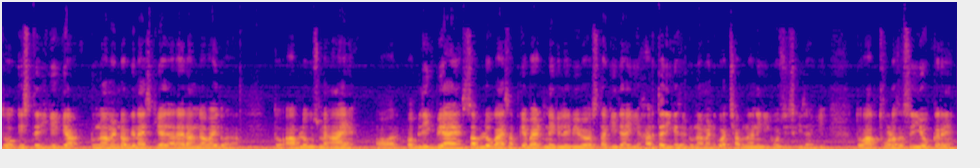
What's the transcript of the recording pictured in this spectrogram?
तो इस तरीके का टूर्नामेंट ऑर्गेनाइज किया जा रहा है रंगा भाई द्वारा। तो आप लोग उसमें आए और पब्लिक भी आए, सब लोग आए, सबके बैठने के लिए भी व्यवस्था की जाएगी। हर तरीके से टूर्नामेंट को अच्छा बनाने की कोशिश की जाएगी। तो आप थोड़ा सा सहयोग करें।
